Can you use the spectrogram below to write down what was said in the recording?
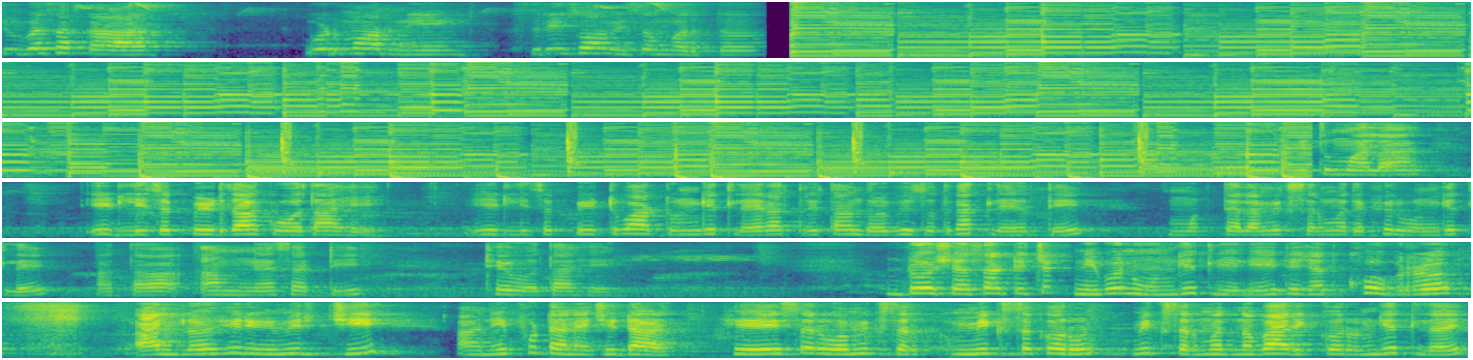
शुभ सकाळ. Good morning Shri Swami Samarth. मी तुम्हाला इडलीचं पीठ दाखवत आहे. इडलीचं पीठ वाटून घेतलंय. रात्री तांदूळ भिजत घातले होते. मग त्याला मिक्सरमध्ये फिरवून घेतले. आता आमण्यासाठी ठेवत आहे. डोश्यासाठी चटणी बनवून घेतलेली आहे. त्याच्यात खोबरं आलं हिरवी मिरची आणि फुटाण्याची डाळ. हे सर्व मिक्सर मिक्स करून मिक्सरमधनं बारीक करून घेतलं आहे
